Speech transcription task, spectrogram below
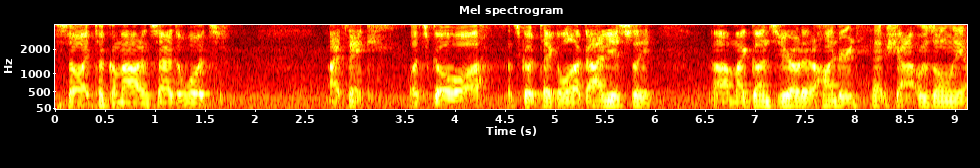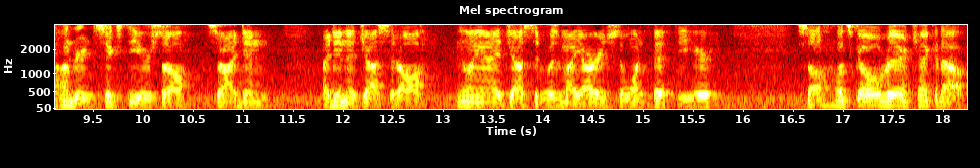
So I took him out inside the woods. I think. Let's go. Uh, let's go take a look. Obviously, uh, my gun zeroed at 100. That shot was only 160 or so, so I didn't. I didn't adjust at all. The only thing I adjusted was my yardage to 150 here. So let's go over there and check it out.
